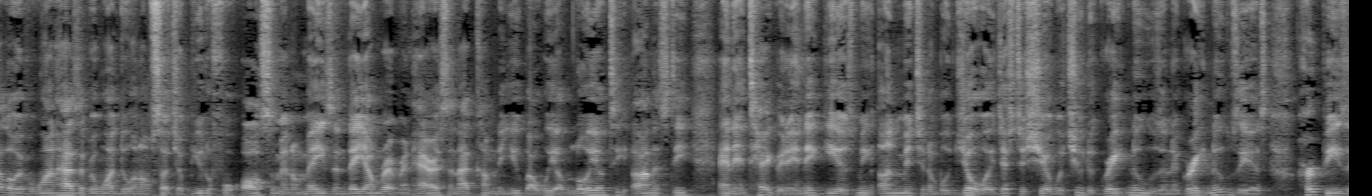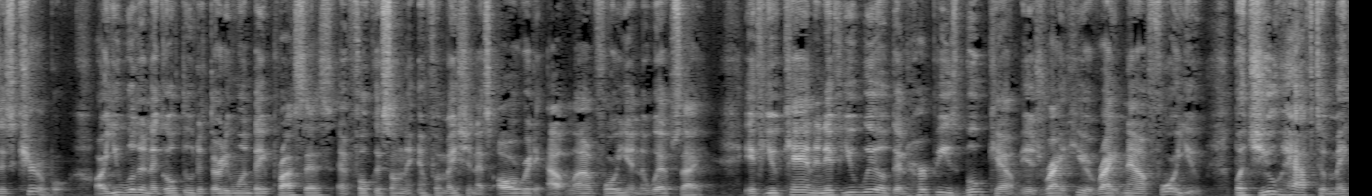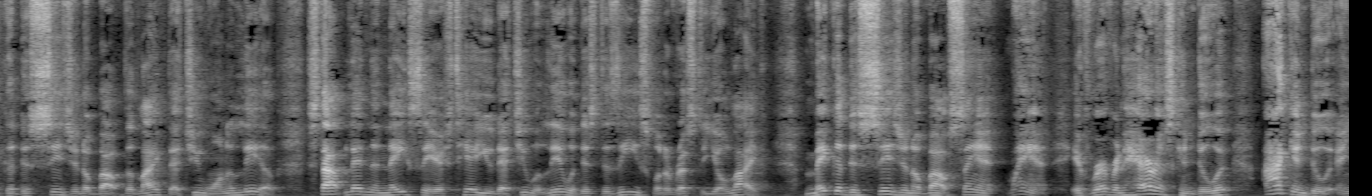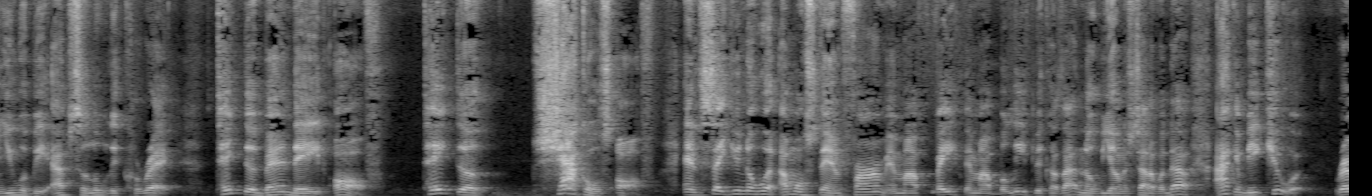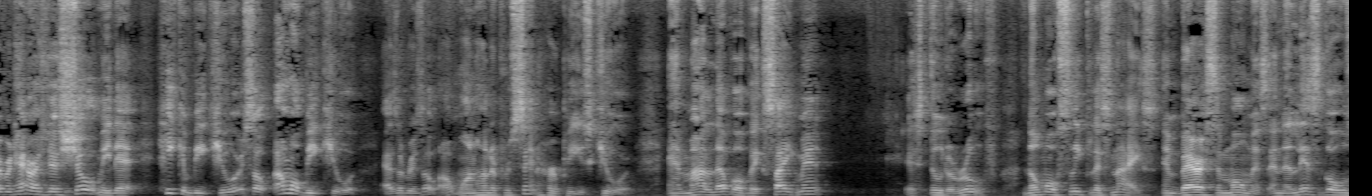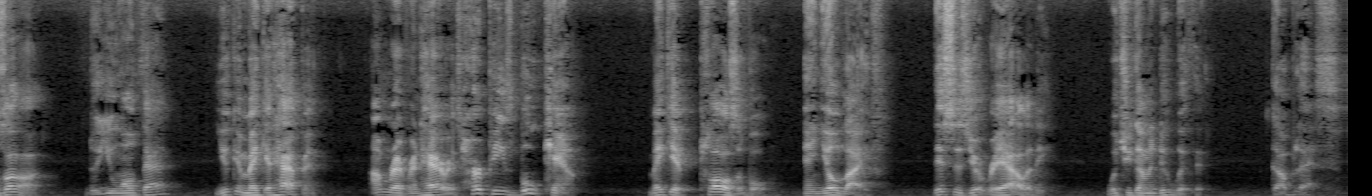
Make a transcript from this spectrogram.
Hello, everyone. How's everyone doing on such a beautiful, awesome, and amazing day? I'm Reverend Harris, and I come to you by way of loyalty, honesty, and integrity. And it gives me unmentionable joy just to share with you the great news. And the great news is herpes is curable. Are you willing to go through the 31 day process and focus on the information that's already outlined for you in the website? If you can and if you will, then Herpes Boot Camp is right here, right now for you. But you have to make a decision about the life that you want to live. Stop letting the naysayers tell you that you will live with this disease for the rest of your life. Make a decision about saying, man, if Reverend Harris can do it, I can do it. And you will be absolutely correct. Take the band aid off, take the shackles off and say, you know what, I'm going to stand firm in my faith and my belief because I know beyond a shadow of a doubt I can be cured. Reverend Harris just showed me that he can be cured, so I'm going to be cured. As a result, I'm 100% herpes cured. And my level of excitement is through the roof. No more sleepless nights, embarrassing moments, and the list goes on. Do you want that? You can make it happen. I'm Reverend Harris, Herpes Boot Camp. Make it plausible in your life. This is your reality. What you going to do with it? God bless.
